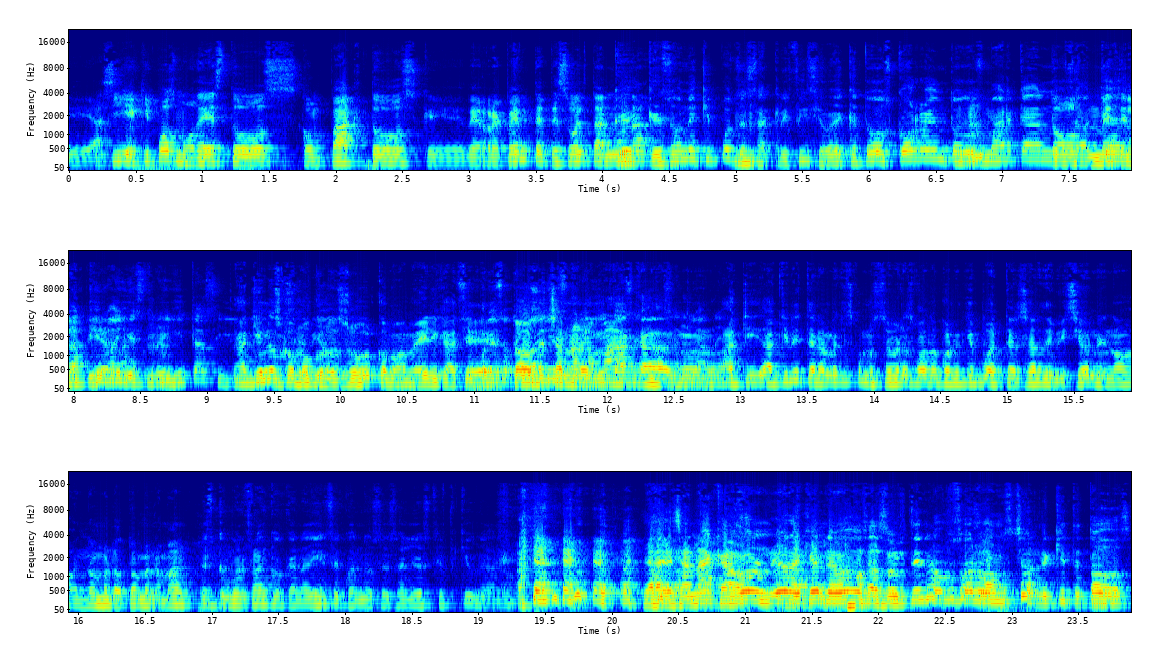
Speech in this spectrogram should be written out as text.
Eh, así, equipos modestos, compactos, que de repente te sueltan Que, una. que son equipos de sacrificio, ¿eh? Que todos corren, todos marcan. Todos o sea, aquí, meten la aquí no hay pierna. estrellitas. Y, Aquí no es y como. Cruz Azul, como América, Sí, que eso, todos no echan a la maca. ¿eh? Aquí, aquí literalmente es como si estuvieras jugando con un equipo de tercera división y no, no me lo tomen a mal. Es como el franco canadiense cuando se salió Steve Kuga, ¿no? Ya decían, ah, cabrón, ¿y ahora quién le vamos a surtir? No, pues ahora vamos a echarle quite todos.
